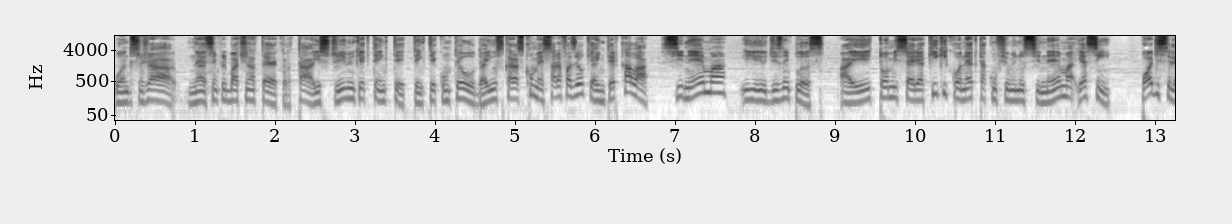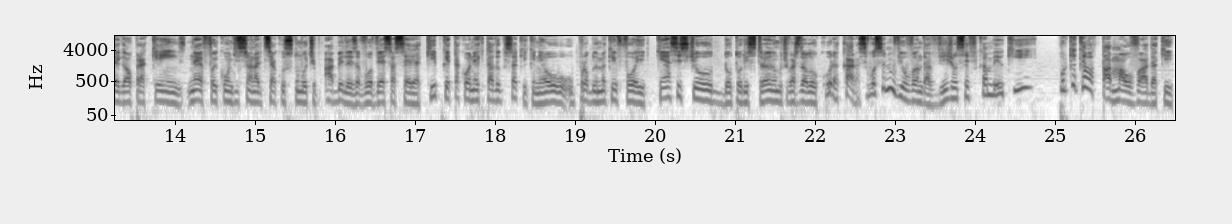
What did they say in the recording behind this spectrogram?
O Anderson já, né, sempre bate na tecla. Tá, streaming o que, que tem que ter? Tem que ter conteúdo. Aí os caras começaram a fazer o quê? A intercalar cinema e o Disney Plus. Aí tome série aqui que conecta com o filme no cinema e assim. Pode ser legal pra quem, né, foi condicionado e se acostumou, tipo, ah, beleza, vou ver essa série aqui porque tá conectado com isso aqui. Que nem o, o problema que foi. Quem assistiu Doutor Estranho, Multiverso da Loucura, cara, se você não viu WandaVision, você fica meio que. Por que, que ela tá malvada aqui?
